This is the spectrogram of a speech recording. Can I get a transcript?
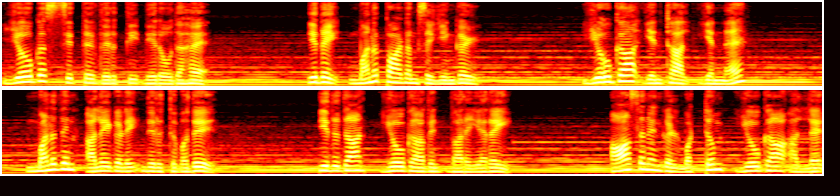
யோக சித்த விருத்தி நிரோதக. இதை மனப்பாடம் செய்யுங்கள். யோகா என்றால் என்ன? மனதின் அலைகளை நிறுத்துவது. இதுதான் யோகாவின் வரையறை. ஆசனங்கள் மட்டும் யோகா அல்ல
